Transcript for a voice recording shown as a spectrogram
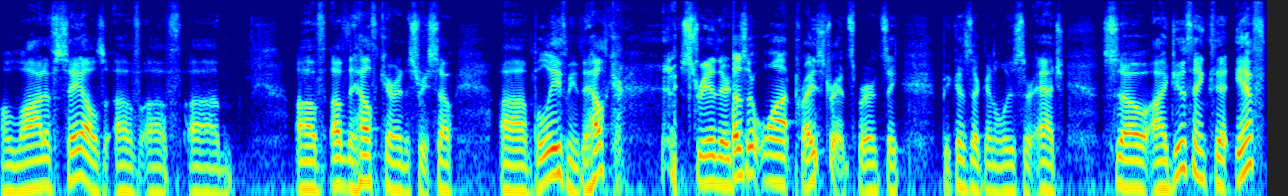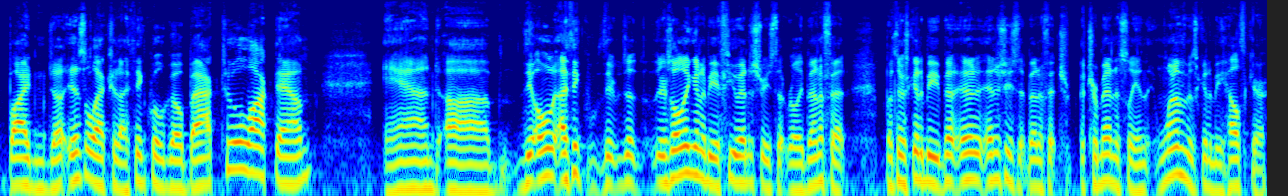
a lot of sales of of um, of of the healthcare industry. So, uh, believe me, the healthcare industry there doesn't want price transparency because they're going to lose their edge. So I do think that if Biden is elected, I think we'll go back to a lockdown. And uh, the only I think there's only going to be a few industries that really benefit, but there's going to be industries that benefit tr- tremendously, and one of them is going to be healthcare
